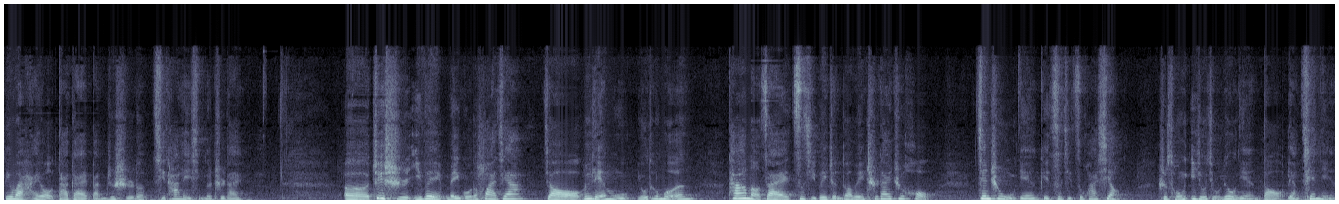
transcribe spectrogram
另外还有大概百分之十的其他类型的痴呆。呃，这是一位美国的画家，叫威廉姆·尤特莫恩，他呢在自己被诊断为痴呆之后。坚持五年给自己自画像，是从一九九六年到两千年。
